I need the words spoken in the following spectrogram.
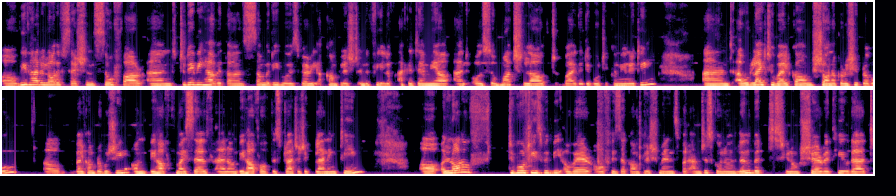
Uh, we've had a lot of sessions so far, and today we have with us somebody who is very accomplished in the field of academia and also much loved by the devotee community. And I would like to welcome Shaunaka Rishi Prabhu. Uh, welcome, Prabhuji, on behalf of myself and on behalf of the strategic planning team. Uh, a lot of devotees would be aware of his accomplishments, but I'm just going to a little bit, you know, share with you that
